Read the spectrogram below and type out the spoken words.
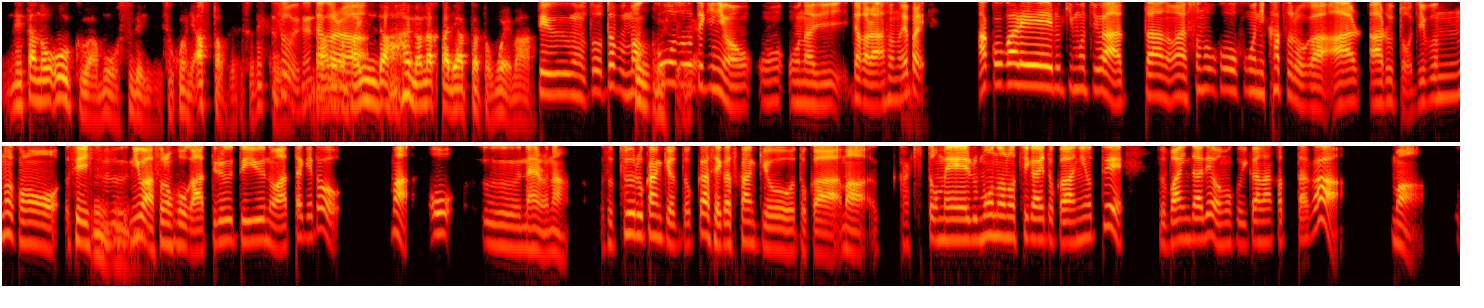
ネタの多くはもうすでにそこにあったわけですよね。こそうですね。あだからバインダーの中にあったと思えば。っ、ていうのと、多分まあ構造的にはおお同じ。だから、そのやっぱり憧れる気持ちがあったのは、その方法に活路があると、自分のこの性質にはその方が合ってるっていうのはあったけど、まあ、お、うーなんやろな、ツール環境とか生活環境とか、まあ、書き留めるものの違いとかによって、バインダーではうまくいかなかったが、まあ、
